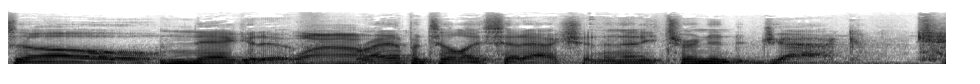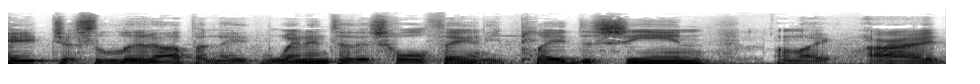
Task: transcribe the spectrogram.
so negative. Wow. Right up until I said action. And then he turned into Jack. Kate just lit up and they went into this whole thing and he played the scene. I'm like, all right,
